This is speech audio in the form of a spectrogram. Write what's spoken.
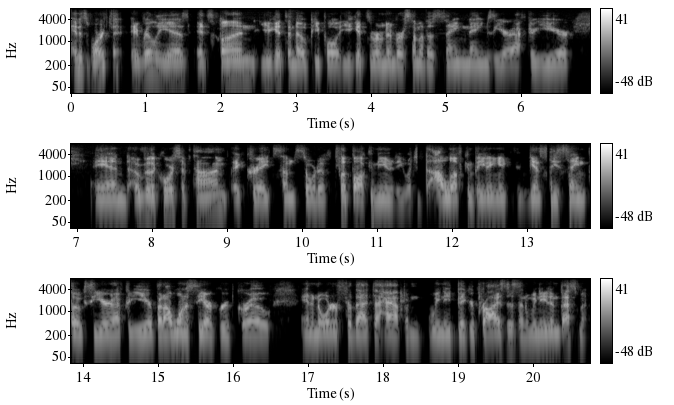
and it's worth it. It really is. It's fun. You get to know people. You get to remember some of those same names year after year. And over the course of time, it creates some sort of football community, which I love competing against these same folks year after year, but I want to see our group grow. And in order for that to happen, we need bigger prizes and we need investment.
